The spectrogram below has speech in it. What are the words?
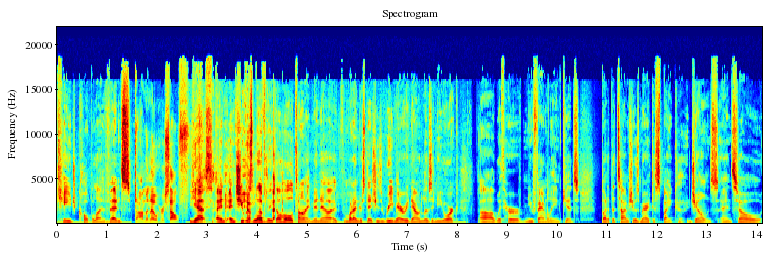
Cage Coppola events. Domino herself. Yes, and and she was lovely the whole time. And now, from what I understand, she's remarried now and lives in New York uh, with her new family and kids. But at the time, she was married to Spike Jonze, and so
